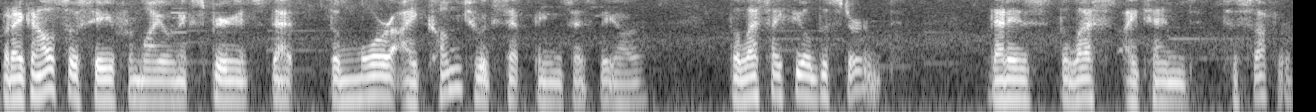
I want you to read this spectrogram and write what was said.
But I can also say from my own experience that the more I come to accept things as they are, the less I feel disturbed. That is, the less I tend to suffer.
